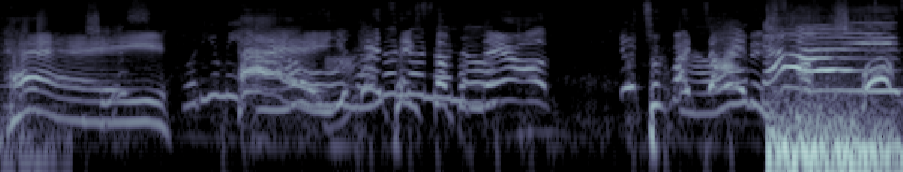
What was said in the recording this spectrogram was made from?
Hey. What do you mean? Hey, Oh, you no, can't no, take no, stuff no, from no. there. Oh, you took my Oh, diamonds. guys. Oh,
